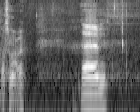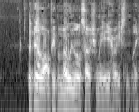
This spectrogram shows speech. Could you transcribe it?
or tomorrow. Um, there's been a lot of people moaning on social media recently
